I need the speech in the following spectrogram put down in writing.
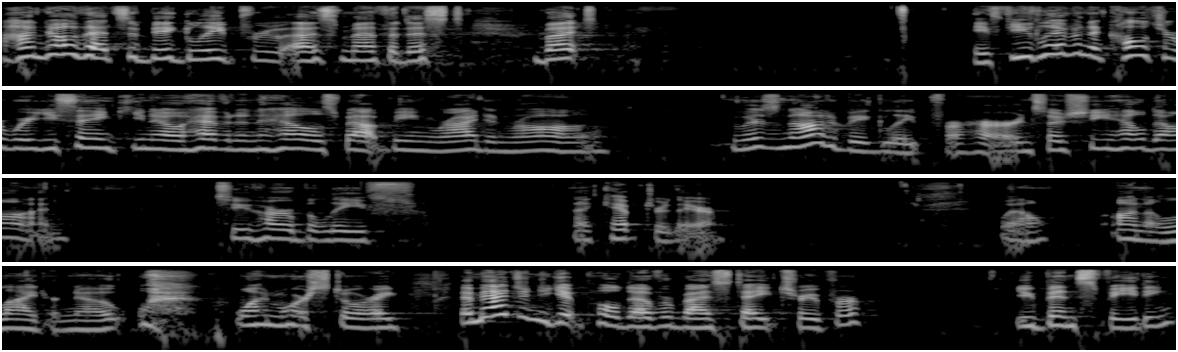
I know that's a big leap for us Methodists, but if you live in a culture where you think, you know, heaven and hell is about being right and wrong, it was not a big leap for her. And so she held on to her belief that kept her there. Well, on a lighter note, one more story. Imagine you get pulled over by a state trooper. You've been speeding.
